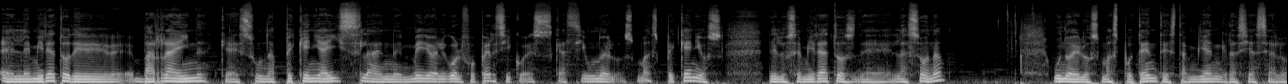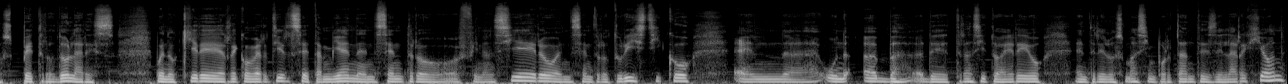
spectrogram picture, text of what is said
el Emirato de Bahrein, que es una pequeña isla en medio del Golfo Pérsico, es casi uno de los más pequeños de los Emiratos de la zona uno de los más potentes también gracias a los petrodólares. Bueno, quiere reconvertirse también en centro financiero, en centro turístico, en uh, un hub de tránsito aéreo entre los más importantes de la región.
